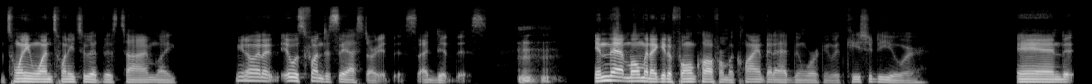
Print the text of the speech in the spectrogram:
I'm 21, 22 at this time. Like, you know what? It, it was fun to say I started this. I did this. Mm-hmm. In that moment, I get a phone call from a client that I had been working with, Keisha Dior. And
